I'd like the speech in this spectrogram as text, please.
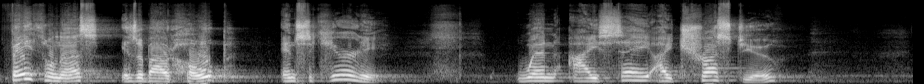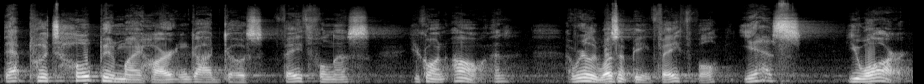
Faithfulness is about hope and security when I say I trust you, that puts hope in my heart, and God goes, faithfulness, you're going, oh, I really wasn't being faithful. Yes, you are.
